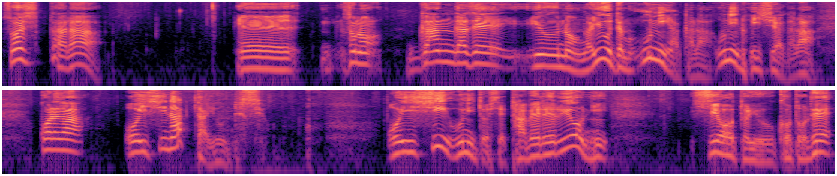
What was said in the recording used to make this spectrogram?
そしたら、えー、そのガンガゼいうのが言うてもウニやからウニの一種やからこれが美味しなった言うんですよ。美味しいウニとして食べれるようにしようということで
